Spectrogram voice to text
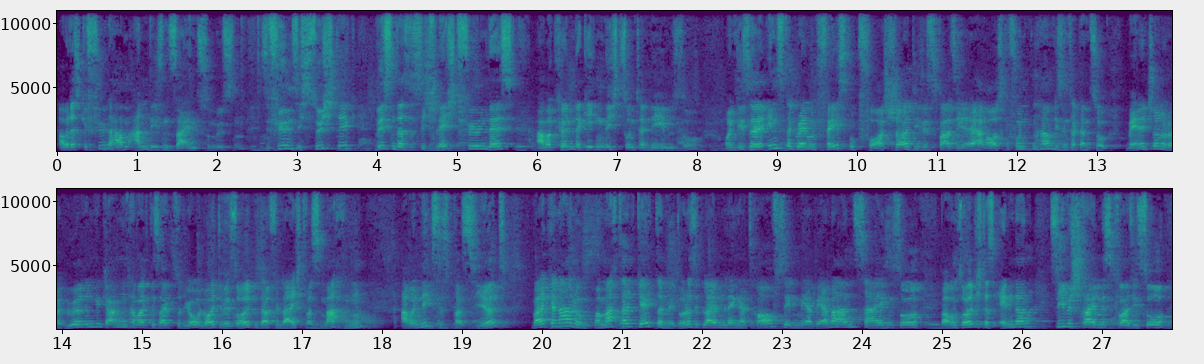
aber das Gefühl haben, anwesend sein zu müssen. Sie fühlen sich süchtig, wissen, dass es sich schlecht fühlen lässt, aber können dagegen nichts unternehmen. So. Und diese Instagram- und Facebook-Forscher, die das quasi äh, herausgefunden haben, die sind halt dann zu Managern oder Höheren gegangen und haben halt gesagt, so, yo Leute, wir sollten da vielleicht was machen, aber nichts ist passiert, weil, keine Ahnung, man macht halt Geld damit, oder? Sie bleiben länger drauf, sehen mehr Werbeanzeigen, so, warum sollte ich das ändern? Sie beschreiben es quasi so,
